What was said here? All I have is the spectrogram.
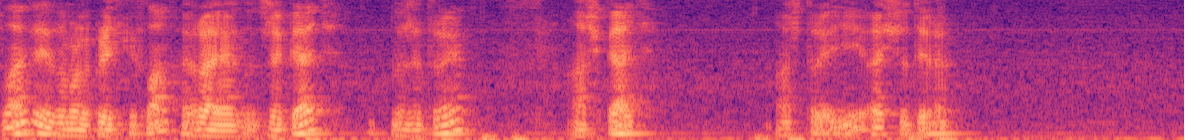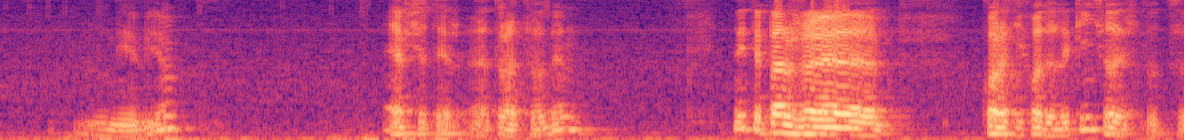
фланзі. Я заморожую королівський фланг, граю тут G5, G3, H5, H3 і H4. Б'ю, б'ю. F4, е, C1. Ну і тепер вже корисні ходи закінчились. Тут, е,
